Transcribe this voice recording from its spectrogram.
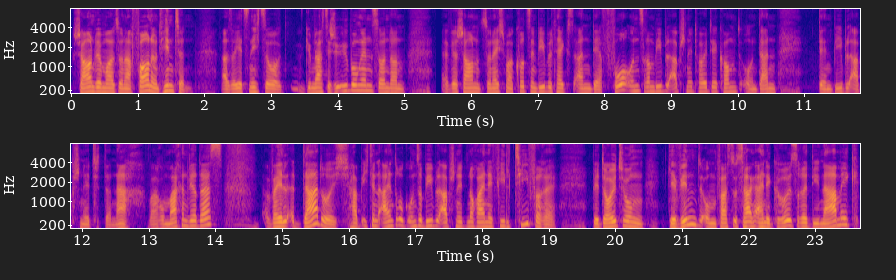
schauen wir mal so nach vorne und hinten. Also jetzt nicht so gymnastische Übungen, sondern wir schauen uns zunächst mal kurz den Bibeltext an, der vor unserem Bibelabschnitt heute kommt und dann den Bibelabschnitt danach. Warum machen wir das? Weil dadurch habe ich den Eindruck, unser Bibelabschnitt noch eine viel tiefere Bedeutung gewinnt, um fast zu sagen, eine größere Dynamik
